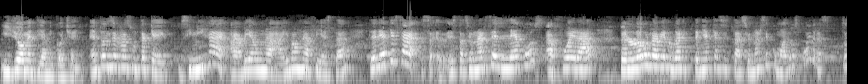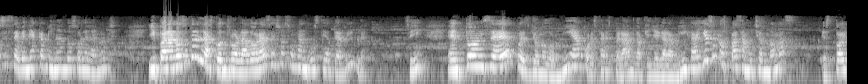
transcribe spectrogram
y yo metía mi coche ahí. Entonces resulta que si mi hija había una, iba a una fiesta, tenía que estacionarse lejos, afuera, pero luego no había lugar y tenía que estacionarse como a dos cuadras. Entonces se venía caminando sola en la noche. Y para nosotras las controladoras eso es una angustia terrible. ¿Sí? Entonces, pues yo no dormía por estar esperando a que llegara mi hija. Y eso nos pasa a muchas mamás. Estoy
